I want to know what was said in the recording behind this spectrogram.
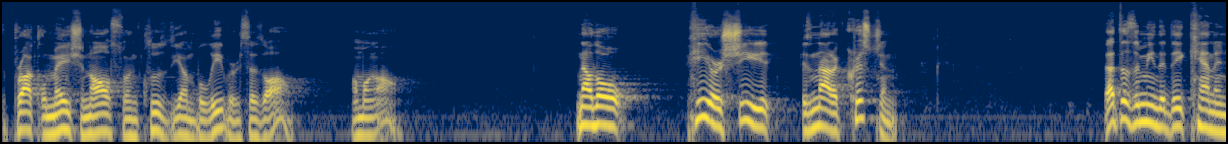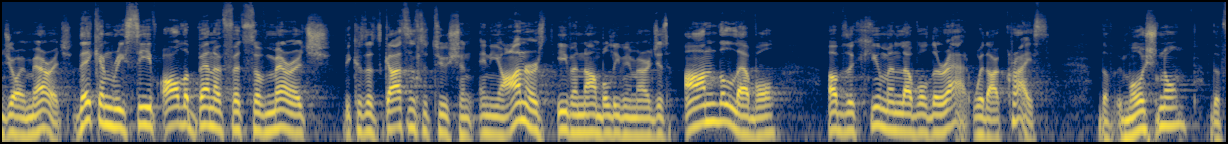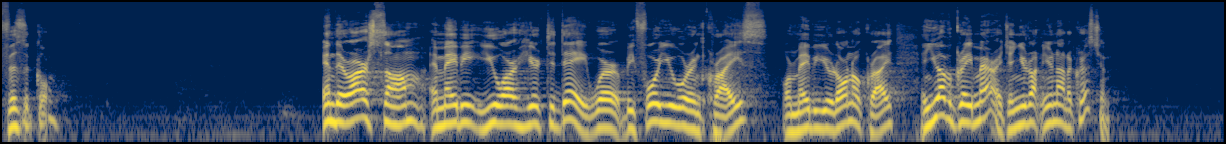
The proclamation also includes the unbeliever. It says all, among all. Now, though he or she is not a Christian, That doesn't mean that they can't enjoy marriage. They can receive all the benefits of marriage because it's God's institution and He honors even non believing marriages on the level of the human level they're at without Christ the emotional, the physical. And there are some, and maybe you are here today, where before you were in Christ, or maybe you don't know Christ, and you have a great marriage and you're not, you're not a Christian.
